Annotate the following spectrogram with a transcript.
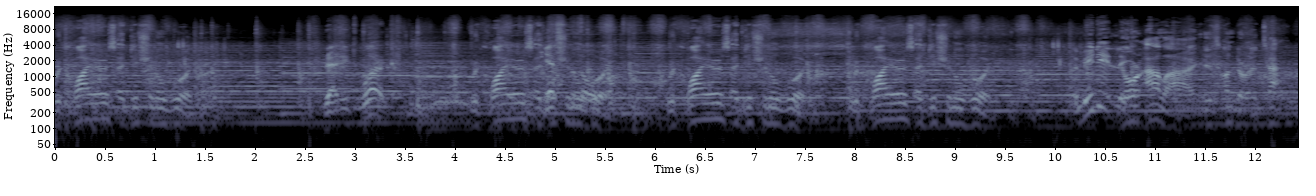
Requires additional wood. Ready to work. Requires additional Lord. wood. Requires additional wood. Requires additional wood. Immediately. Your ally is under attack.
